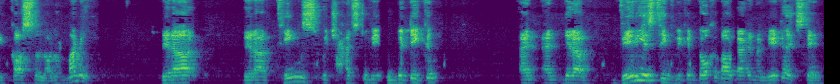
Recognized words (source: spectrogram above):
it costs a lot of money. There are there are things which has to be undertaken and, and there are various things. We can talk about that in a later extent.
